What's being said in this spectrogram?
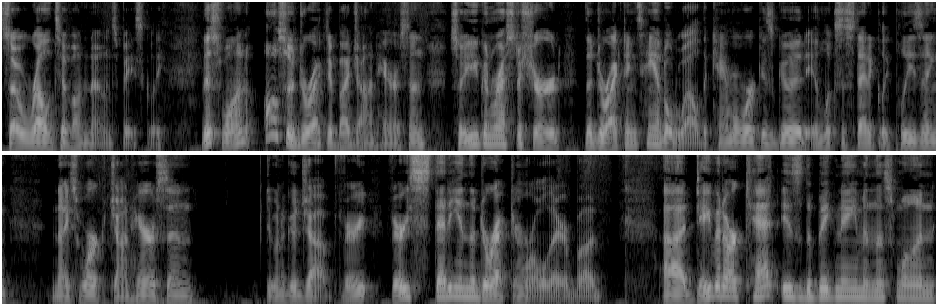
So, relative unknowns, basically. This one, also directed by John Harrison, so you can rest assured the directing's handled well. The camera work is good, it looks aesthetically pleasing. Nice work, John Harrison. Doing a good job. Very, very steady in the directing role there, bud. Uh, David Arquette is the big name in this one,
